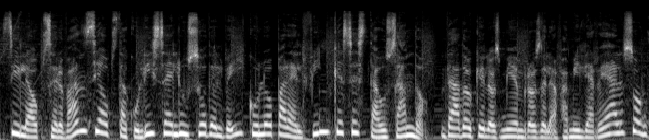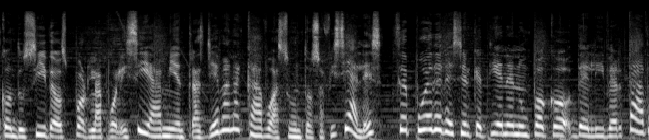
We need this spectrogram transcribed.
si la observancia obstaculiza el uso del vehículo para el fin que se está usando. Dado que los miembros de la familia real son conducidos por la policía mientras llevan a cabo asuntos oficiales, se puede decir que tienen un poco de libertad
